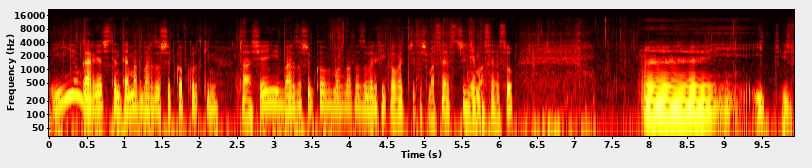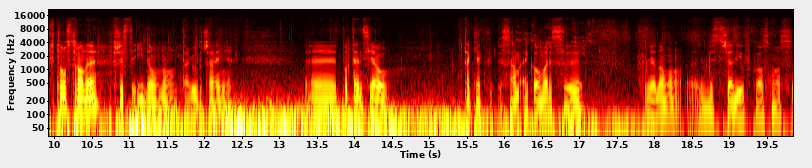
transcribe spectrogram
i ogarniać ten temat bardzo szybko, w krótkim czasie i bardzo szybko można to zweryfikować, czy coś ma sens, czy nie ma sensu. Yy, I w tą stronę wszyscy idą, no, tak zwyczajnie. Yy, Potencjał, tak jak sam e-commerce, yy, wiadomo, wystrzelił w kosmos,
